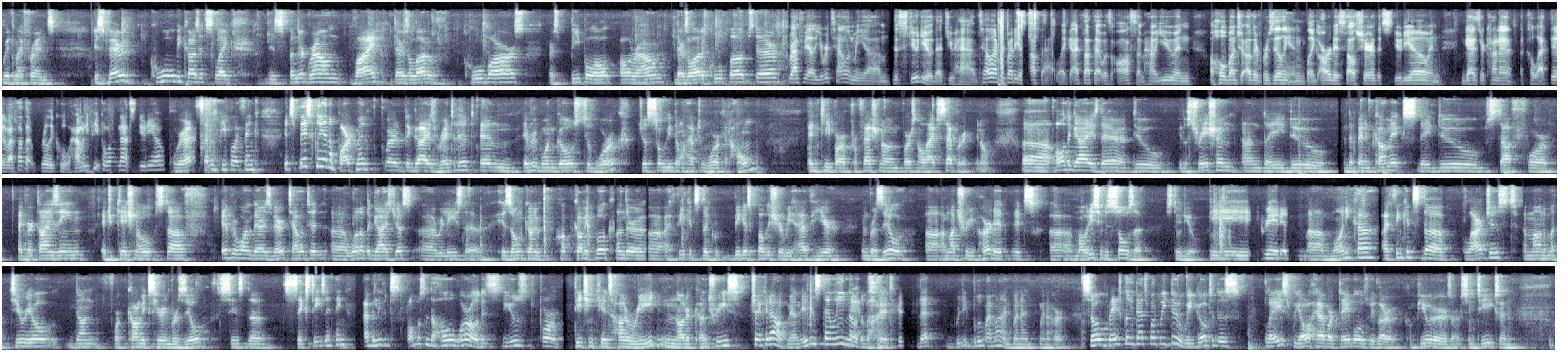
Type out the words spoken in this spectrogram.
with my friends is very cool because it's like this underground vibe. There's a lot of cool bars there's people all, all around. There's a lot of cool pubs there. Raphael, you were telling me um, the studio that you have. Tell everybody about that. Like, I thought that was awesome. How you and a whole bunch of other Brazilian like artists all share the studio, and you guys are kind of a collective. I thought that was really cool. How many people are in that studio? We're at seven people, I think. It's basically an apartment where the guys rented it, and everyone goes to work just so we don't have to work at home and keep our professional and personal lives separate. You know, uh, all the guys there do illustration and they do independent comics. They do stuff for advertising, educational stuff. Everyone there is very talented. Uh, one of the guys just uh, released uh, his own comic, comic book under, uh, I think it's the biggest publisher we have here in Brazil. Uh, I'm not sure you've heard it. It's Mauricio de Sousa studio. He created uh, Monica. I think it's the largest amount of material done for comics here in Brazil since the 60s, I think. I believe it's almost in the whole world. It's used for teaching kids how to read in other countries. Check it out, man. Even Stan Lee knows yeah. about it. that really blew my mind when I when I heard. So basically that's what we do. We go to this place, we all have our tables with our computers, our Cintiqs and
